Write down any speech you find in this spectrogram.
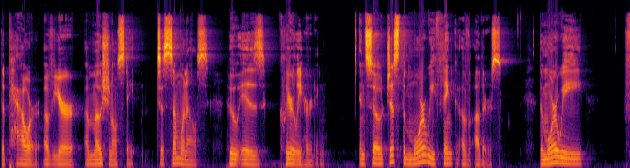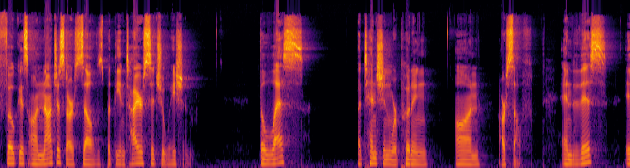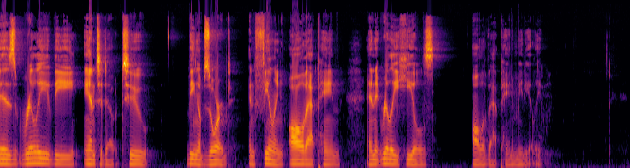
the power of your emotional state to someone else who is clearly hurting. And so, just the more we think of others, the more we focus on not just ourselves, but the entire situation, the less attention we're putting on ourself. And this is really the antidote to being absorbed and feeling all that pain. And it really heals all of that pain immediately.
